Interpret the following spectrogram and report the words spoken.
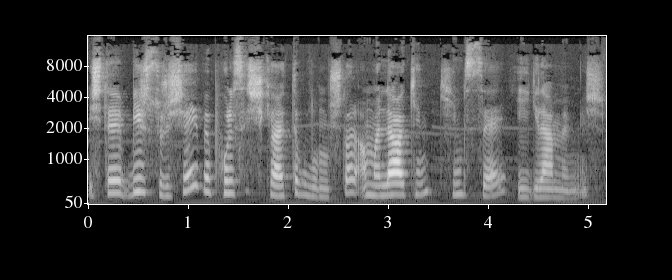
işte bir sürü şey ve polise şikayette bulunmuşlar ama lakin kimse ilgilenmemiş.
